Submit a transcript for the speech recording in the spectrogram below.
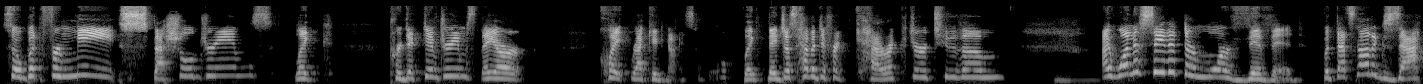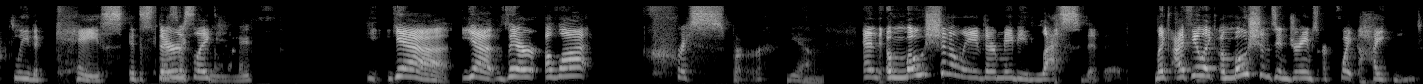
So, but for me, special dreams, like predictive dreams, they are quite recognizable. Like they just have a different character to them. Mm-hmm. I want to say that they're more vivid, but that's not exactly the case. It's it there's like, like yeah, yeah, they're a lot crisper. Yeah. Mm. And emotionally, they're maybe less vivid. Like I feel like emotions in dreams are quite heightened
